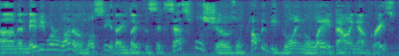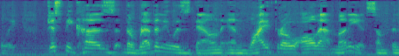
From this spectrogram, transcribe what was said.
um, and maybe we're one of them. We'll see. Like, the successful shows will probably be going away, bowing out gracefully, just because the revenue is down. And why throw all that money at something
